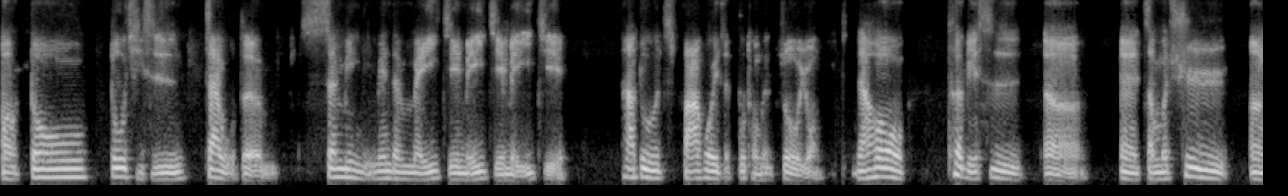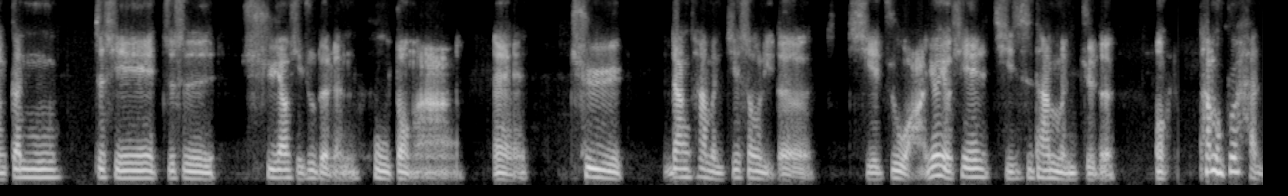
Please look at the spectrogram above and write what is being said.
哦、都都其实在我的生命里面的每一节、每一节、每一节，它都发挥着不同的作用。然后，特别是呃，呃，怎么去嗯、跟这些就是需要协助的人互动啊，呃，去让他们接受你的协助啊，因为有些其实他们觉得哦，他们会很。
